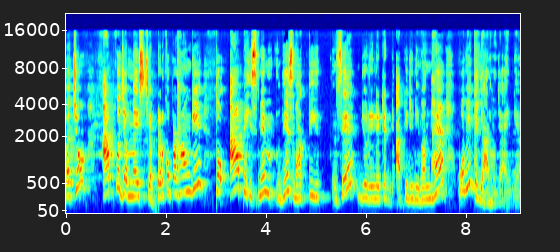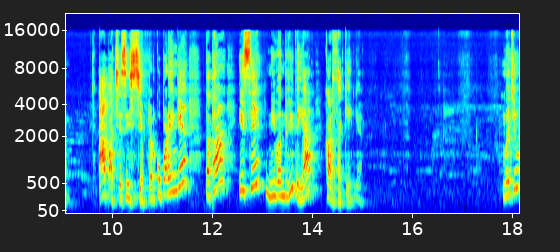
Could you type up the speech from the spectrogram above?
बच्चों, आपको जब मैं इस चैप्टर को पढ़ाऊँगी तो आप इसमें देशभक्ति से जो रिलेटेड आपके जो निबंध हैं, वो भी तैयार हो जाएँगे। आप अच्छे से इस चैप्टर को पढ़ेंगे, तथा इससे निबंध भी तैयार कर सकेंगे। बच्चों,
